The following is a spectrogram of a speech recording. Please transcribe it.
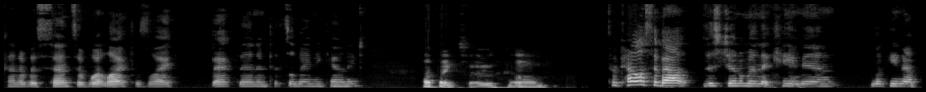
kind of a sense of what life was like back then in Pittsylvania County? I think so. Um, So tell us about this gentleman that came in looking up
